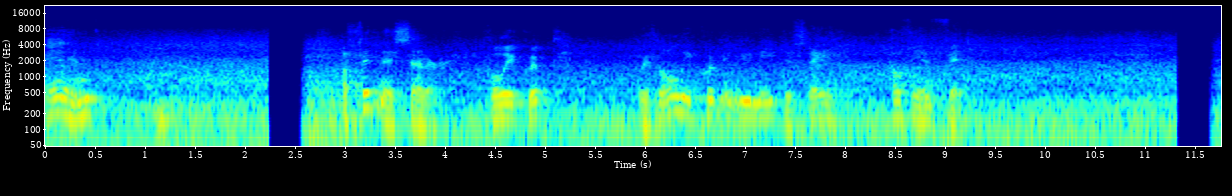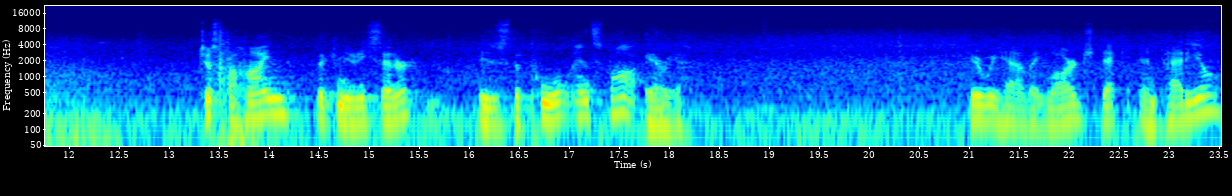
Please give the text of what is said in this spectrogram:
and a fitness center, fully equipped with all the equipment you need to stay healthy and fit. Just behind the community center is the pool and spa area. Here we have a large deck and patio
